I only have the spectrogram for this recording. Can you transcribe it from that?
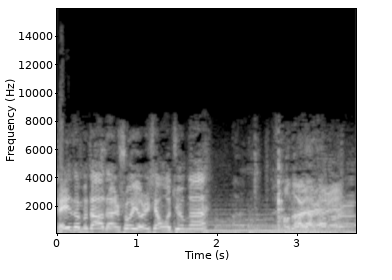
谁这么大胆说有人向我捐肝？曹大人。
